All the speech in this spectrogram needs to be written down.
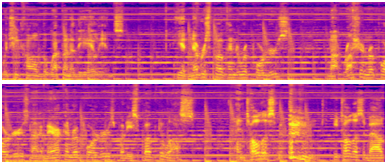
which he called the weapon of the aliens. He had never spoken to reporters, not Russian reporters, not American reporters, but he spoke to us and told us he told us about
